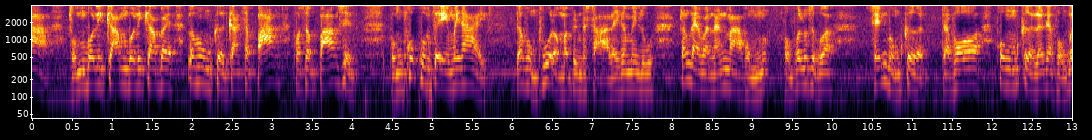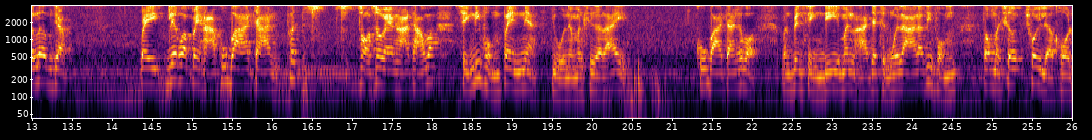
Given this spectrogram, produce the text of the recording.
า ผมบริกรรมบริกรรมไป แล้วผมเกิดการสปาร์กพอสปาร์กเสร็จ ผมควบคุมตัวเองไม่ได้ แล้วผมพูดออกมาเป็นภาษาอะไรก็ไม่รู้ ตั้งแต่วันนั้นมาผมผมก็รู้สึกว่าเซนส์ผมเกิด แต่พอพอผมเกิดแล้วเนี่ยผมก็เริ่มจะไปเรียกว่าไปหาครูบาอาจารย์ เพื่อสสอดแสวงหาถามว่าสิ่งที่ผมเป็นเนี่ยอยู่เนี่ยมันคืออะไร ครูบาอาจารย์ก็บอกมันเป็นสิ่งดีมันอาจจะถึงเวลาแล้วที่ผมต้องมาช่วยช่วยเหลือคน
